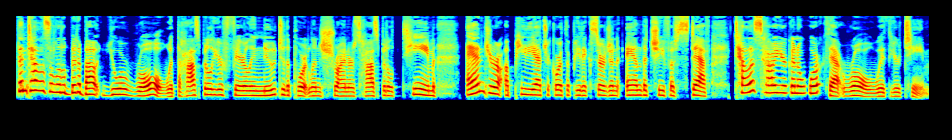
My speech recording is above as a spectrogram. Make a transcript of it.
Then tell us a little bit about your role with the hospital. You're fairly new to the Portland Shriners Hospital team, and you're a pediatric orthopedic surgeon and the chief of staff. Tell us how you're going to work that role with your team.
